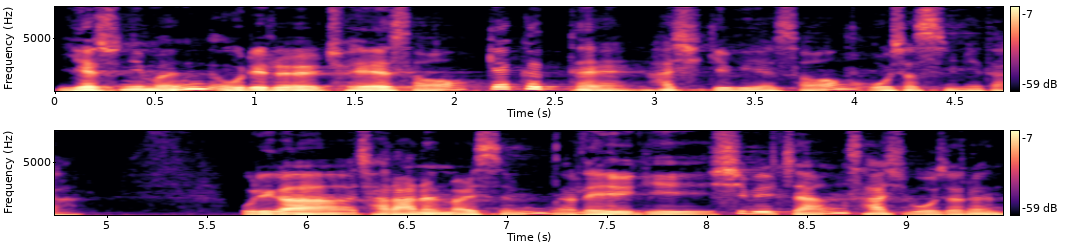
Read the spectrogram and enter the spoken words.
예수님은 우리를 죄에서 깨끗해 하시기 위해서 오셨습니다. 우리가 잘 아는 말씀 레위기 11장 45절은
